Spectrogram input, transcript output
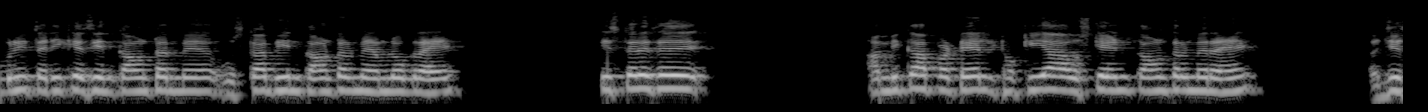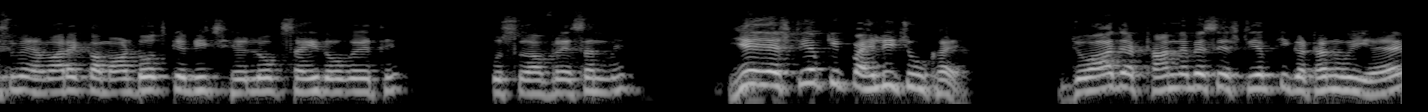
पूरी तरीके से इनकाउंटर में, उसका भी इनकाउंटर में हम लोग रहे। इस तरह से अंबिका पटेल ठोकिया उसके इनकाउंटर में रहे, जिसमें हमारे कमांडोज के भी छह लोग शहीद हो गए थे उस ऑपरेशन में। ये एसटीएफ की पहली चूक है, जो आज अट्ठानबे से एसटीएफ की गठन हुई है,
